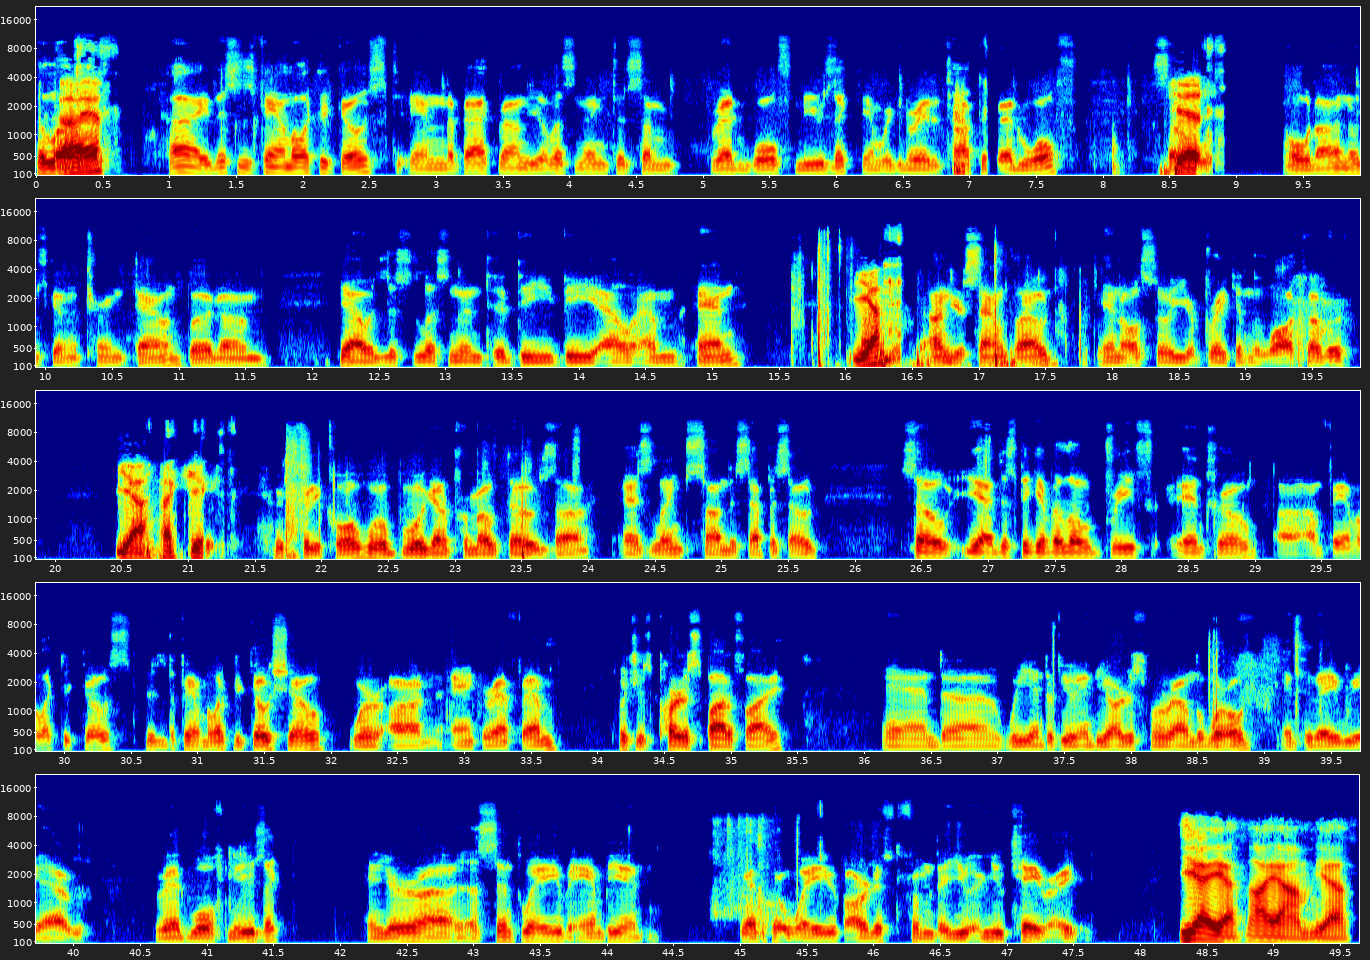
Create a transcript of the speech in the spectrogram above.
Hello. Hiya. Hi, this is Phantom Electric Ghost. In the background, you're listening to some Red Wolf music, and we're getting ready to talk to Red Wolf. So Good. hold on, I was going to turn it down, but um, yeah, I was just listening to DVLMN Yeah. on, on your SoundCloud, and also your Breaking the Law cover. Yeah. Thank you. It's pretty cool. We're, we're going to promote those uh, as links on this episode. So, yeah, just to give a little brief intro, uh, I'm Phantom Electric Ghost. This is the Phantom Electric Ghost Show. We're on Anchor FM, which is part of Spotify. And uh, we interview indie artists from around the world. And today we have Red Wolf Music. And you're uh, a synthwave, ambient, retro wave artist from the U- UK, right? Yeah, yeah, I am. Yeah.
